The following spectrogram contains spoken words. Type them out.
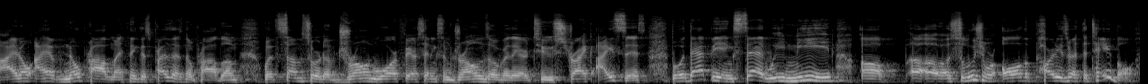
I don't, I have no problem. I think this president has no problem with some sort of drone warfare, sending some drones over there to strike ISIS. But with that being said, we need a, a, a solution where all the parties are at the table,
